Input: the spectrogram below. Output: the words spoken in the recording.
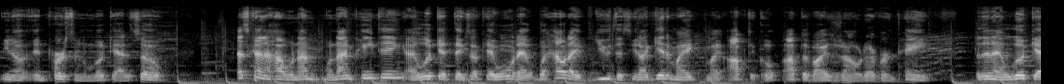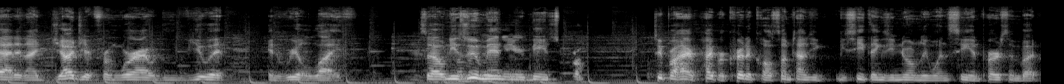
you know, in person and look at it. So that's kind of how when I'm when I'm painting, I look at things. Okay, what would I? How would I view this? You know, I get my my optical optimizers on, whatever, and paint. But then I look at it and I judge it from where I would view it in real life. So when you zoom in and you're being super, super hy- hypercritical, sometimes you, you see things you normally wouldn't see in person. But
